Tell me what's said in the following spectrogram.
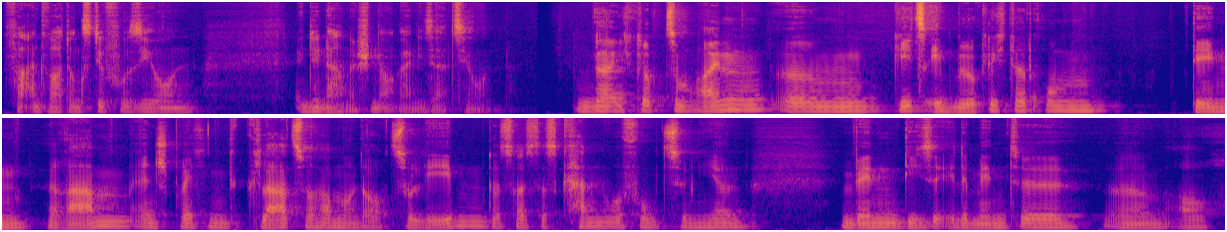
Verantwortungsdiffusion in dynamischen Organisationen? Na, ich glaube, zum einen ähm, geht es eben wirklich darum, den Rahmen entsprechend klar zu haben und auch zu leben. Das heißt, das kann nur funktionieren, wenn diese Elemente ähm, auch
